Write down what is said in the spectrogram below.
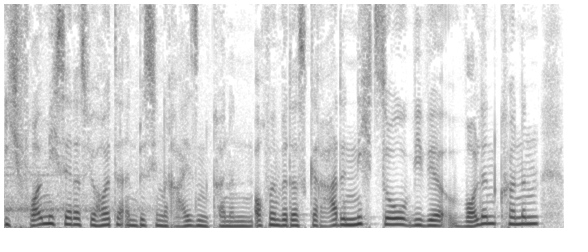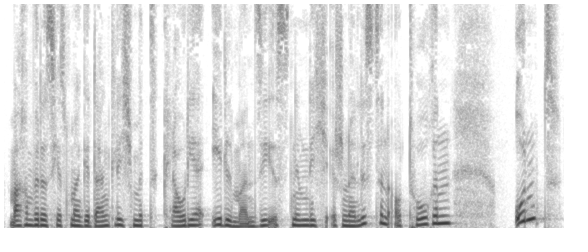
Ich freue mich sehr, dass wir heute ein bisschen reisen können. Auch wenn wir das gerade nicht so, wie wir wollen können, machen wir das jetzt mal gedanklich mit Claudia Edelmann. Sie ist nämlich Journalistin, Autorin und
